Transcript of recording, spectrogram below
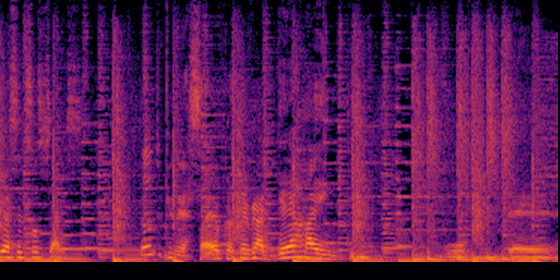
e as redes sociais. Tanto que nessa época teve a guerra entre o é,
